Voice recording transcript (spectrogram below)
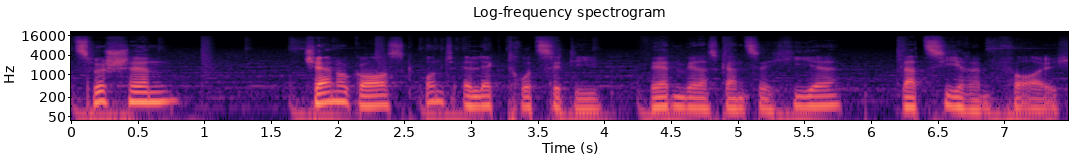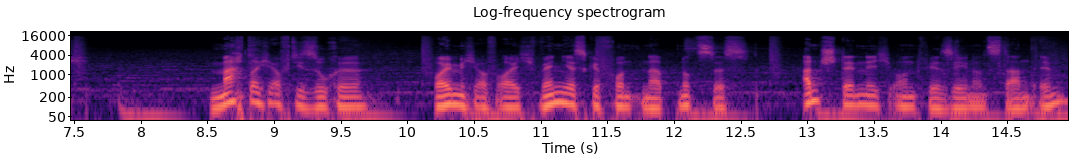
zwischen Tschernogorsk und Electro City werden wir das Ganze hier platzieren für euch. Macht euch auf die Suche. Ich freue mich auf euch. Wenn ihr es gefunden habt, nutzt es anständig und wir sehen uns dann im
